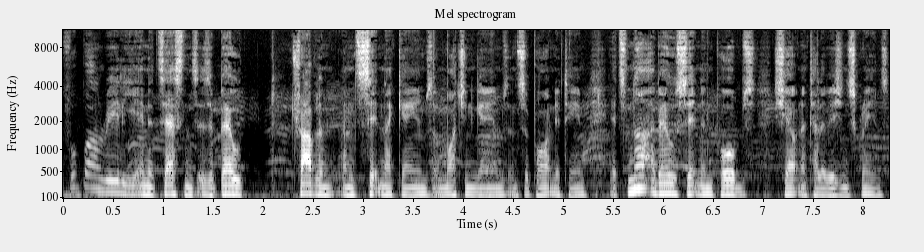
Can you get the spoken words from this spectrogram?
Football, really, in its essence, is about travelling and sitting at games and watching games and supporting the team. It's not about sitting in pubs shouting at television screens.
